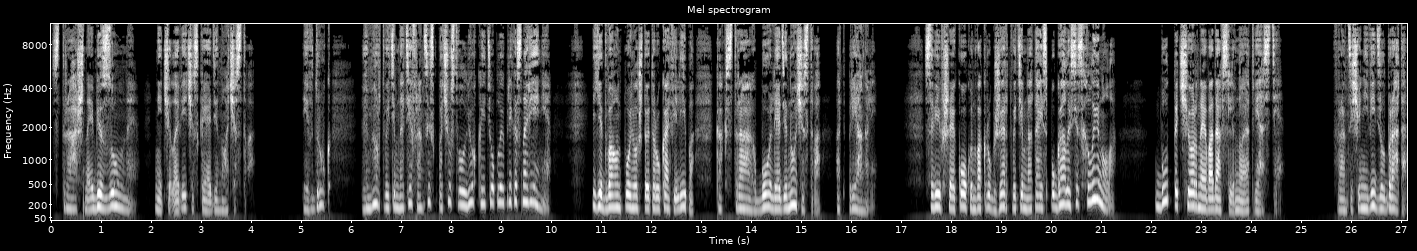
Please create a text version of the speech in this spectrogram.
Страшное, безумное, нечеловеческое одиночество. И вдруг в мертвой темноте Франциск почувствовал легкое и теплое прикосновение. Едва он понял, что это рука Филиппа, как страх, боль и одиночество отпрянули. Свившая кокон вокруг жертвы темнота испугалась и схлынула, будто черная вода в сливное отверстие. Франц еще не видел брата,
